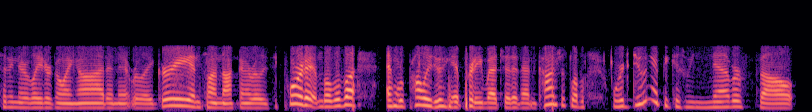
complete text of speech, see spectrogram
sitting there later going, on, I didn't really agree, and so I'm not going to really support it, and blah blah blah, and we're probably doing it pretty much at an unconscious level. We're doing it because we never felt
